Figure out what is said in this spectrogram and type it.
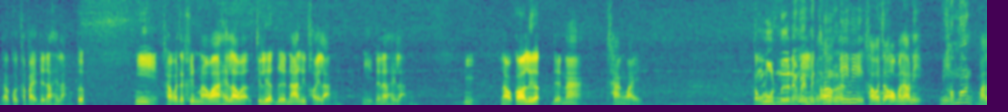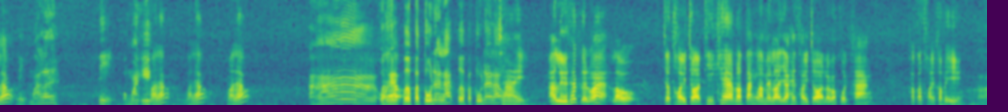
แล้วกดเข้าไปเดินหน้าถอยหลังปุ๊บนี่เขาก็จะขึ้นมาว่าให้เราอะจะเลือกเดินหน้าหรือถอยหลัง นี่เดินหน้าถอยหลัง นี่เราก็เลือกเดินหน้าค้างไว้ต้องรูดมือได้ไหมนี่ไม่ต้องด้วย นี่นี่เขาก็จะออกมาแล้วนี่นี่ Come on มาแล้วนี่มาเลย นี่ออกมาอีกมาแล้วมาแล้วมาแล้ว อ่าโอเคมาแล้ว เปิดประตูได้แล้ว เปิดประตูได้แล้ว ใช่อะหรือถ้าเกิดว่าเรา จะถอยจอดที่แคบเราตั้งลำไว้แล้วอยากให้ถอยจอดแล้วก็กดค้างเขาก็ถอยเข้าไปเองอ่า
